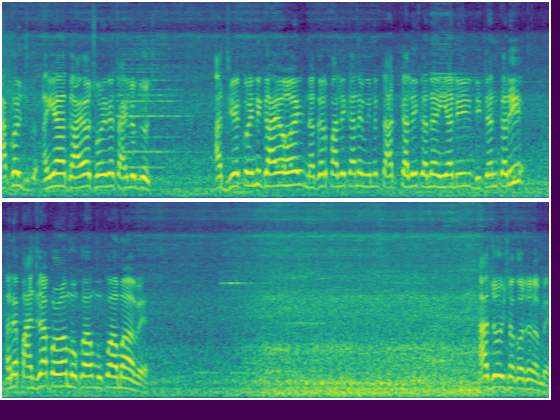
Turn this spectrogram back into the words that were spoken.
આ કોઈ અહીંયા ગાયો છોડીને ચાલ્યું ગયું છે. આ જે કોઈની ગાયો હોય, નગરપાલિકાને વિને તાત્કાલિક અને અહીંયાથી ડિટેન કરી અને પાંજરાપોળમાં મૂકવા, મૂકવામાં આવે. આ જોઈ શકો છો તમે.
